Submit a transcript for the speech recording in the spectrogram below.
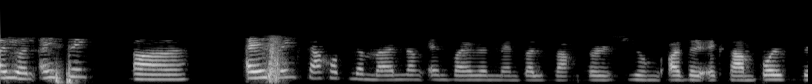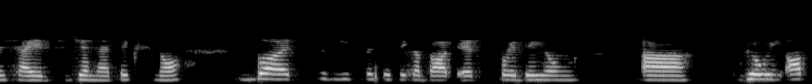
Ayun, I think, uh, I think sakop naman ng environmental factors yung other examples besides genetics, no? But to be specific about it, pwede yung uh, growing up,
